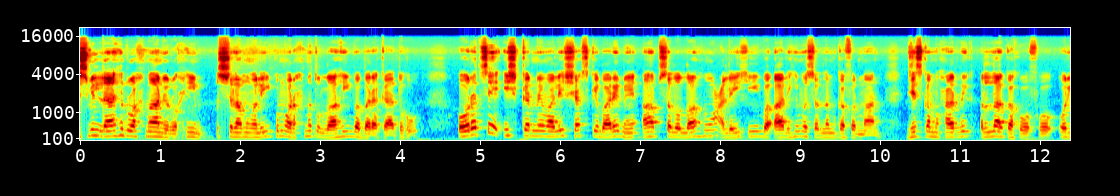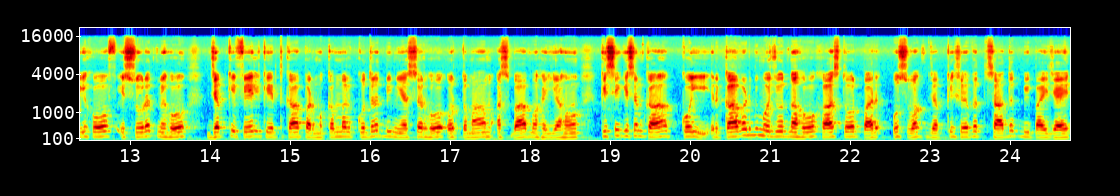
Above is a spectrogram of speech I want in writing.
बसमीम् अल्लाम वरहमतुल्लाहि वबरकातुहू। औरत से इश्क करने वाले शख्स के बारे में आप सल्लल्लाहु अलैहि वसल्लम का फरमान, जिसका मुहर्रिक अल्लाह का खौफ हो, और ये खौफ इस सूरत में हो, जबकि फ़ेल के इरतका पर मुकम्मल कुदरत भी मैसर हो और तमाम इसबाब मुहैया हों। किसी किस्म का कोई रुकावट भी मौजूद ना हो, ख़ास तौर पर उस वक्त जबकि शहबत सादक भी पाई जाए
